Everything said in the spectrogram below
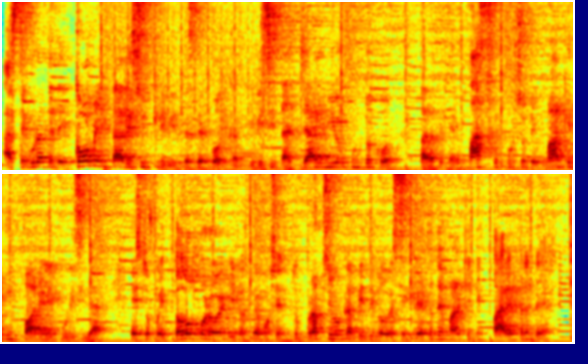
Asegúrate de comentar y suscribirte a este podcast y visita yailio.com para tener más recursos de marketing, funnel y publicidad. Esto fue todo por hoy y nos vemos en tu próximo capítulo de Secretos de Marketing para Emprender.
